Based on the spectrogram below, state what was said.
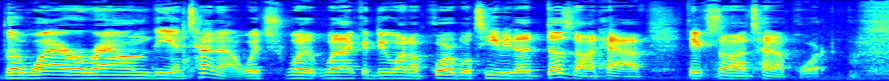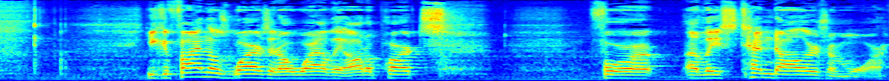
the wire around the antenna, which what, what I could do on a portable TV that does not have the external antenna port. You can find those wires at O'Reilly Auto Parts for at least $10 or more.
